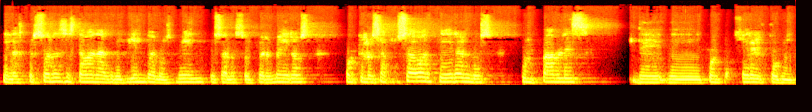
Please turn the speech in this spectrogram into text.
que las personas estaban agrediendo a los médicos, a los enfermeros, porque los acusaban que eran los culpables de, contagiar el COVID.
